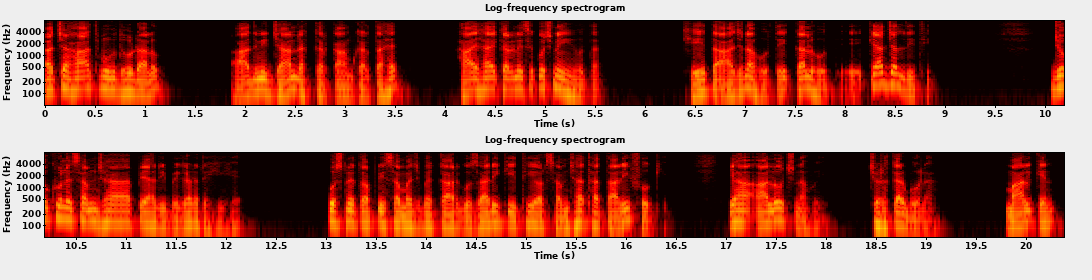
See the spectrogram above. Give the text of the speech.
अच्छा हाथ मुँह धो डालो। आदमी जान रखकर काम करता है। हाय हाय करने से कुछ नहीं होता। खेत आज ना होते, कल होते, क्या जल्दी थी। जोखू ने समझा, प्यारी बिगड़ रही है। उसने तो अपनी समझ में कारगुजारी की थी और समझा था तारीफ़ होगी। यहाँ आलोचना हुई, चिढ़कर बोला, मालकिन,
